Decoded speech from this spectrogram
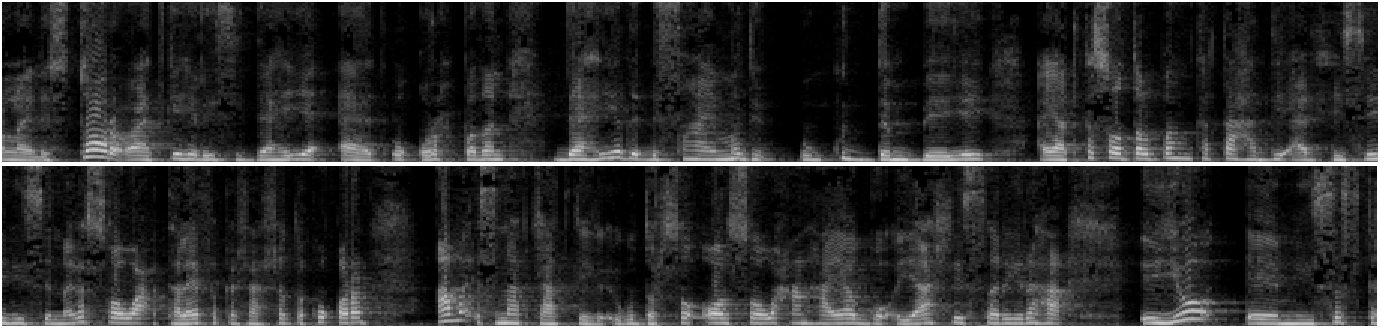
online store oo aad ka helaysid daahiye aada u qurux badan. Daahiyada dhisaymadii ugu dambeeyey ayaad ka soo dalban kartaa haddii aad xiiseynaysa naga soo wac taleefonka shaashada ku qoran ama snapchatkayga igu darso. Also waxaan hayaa go-yaashii sariiraha iyo miisaska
